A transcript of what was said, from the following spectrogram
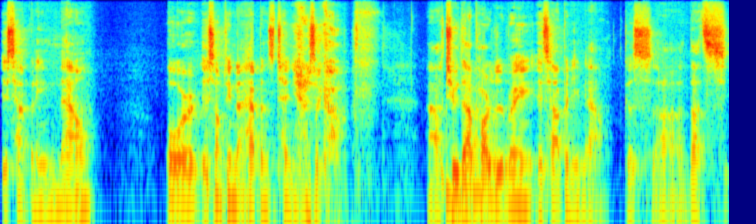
is happening now or is something that happens 10 years ago. Uh, to that part of the brain, it's happening now because uh, that's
